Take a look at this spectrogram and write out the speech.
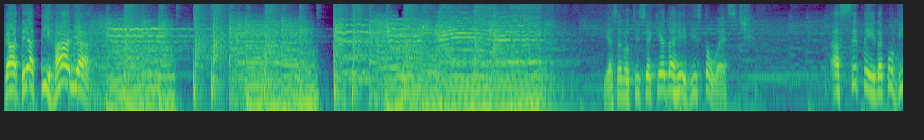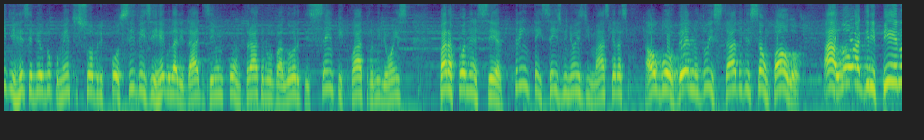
Cadê a pirralha? E essa notícia aqui é da revista Oeste. A CPI da Covid recebeu documentos sobre possíveis irregularidades em um contrato no valor de 104 milhões para fornecer 36 milhões de máscaras ao governo do estado de São Paulo. Alô, Agripino!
